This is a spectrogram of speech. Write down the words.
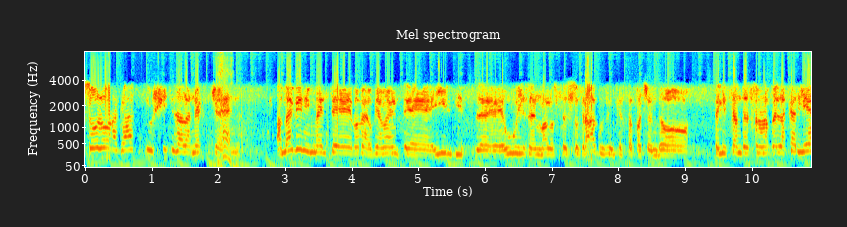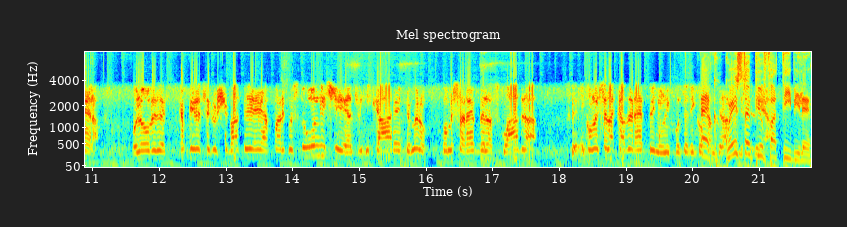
solo ragazzi usciti dalla Next Gen. Eh a me viene in mente, vabbè, ovviamente Ilvis, eh, Uisen, ma lo stesso Dragusin che sta facendo, sta iniziando ad essere una bella carriera. Volevo vedere, capire se riuscivate a fare questo 11 e a giudicare più o meno come sarebbe la squadra come se la caverebbe in un ipotetico ecco, campionato. Questo è più fattibile,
